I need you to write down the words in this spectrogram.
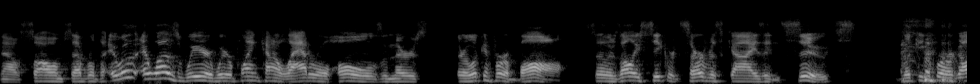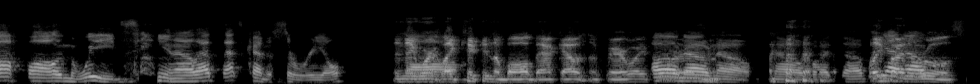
know saw them several times. It was it was weird. We were playing kind of lateral holes and there's they're looking for a ball. So there's all these Secret Service guys in suits looking for a golf ball in the weeds. You know, that that's kind of surreal. And they weren't like Um, kicking the ball back out in the fairway. For Oh no, no, no. But uh, but Play yeah, by no, the rules.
